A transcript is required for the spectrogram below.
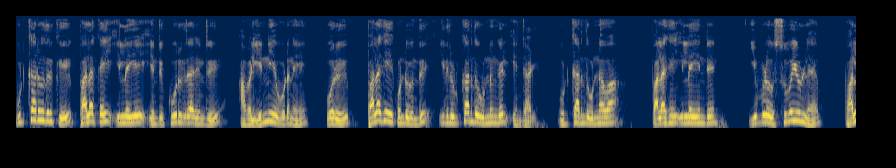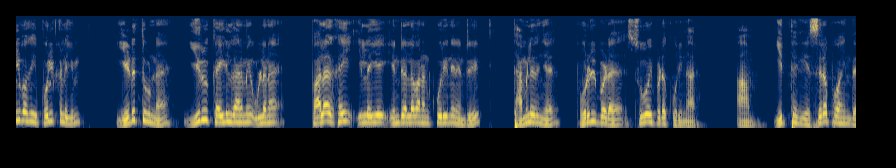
உட்காருவதற்கு பல கை இல்லையே என்று கூறுகிறார் என்று அவள் எண்ணிய உடனே ஒரு பலகையை கொண்டு வந்து இதில் உட்கார்ந்து உண்ணுங்கள் என்றாள். உட்கார்ந்து உண்ணவா? பலகை இல்லை என்றேன். இவ்வளவு சுவையுள்ள பல்வகை பொருட்களையும் எடுத்து உண்ண இரு கைகள் தானமே உள்ளன. பலகை இல்லையே என்றல்லவா நான் கூறினேன் என்று தமிழறிஞர் பொருள்பட சுவைப்பட கூறினார். ஆம் இத்தகைய சிறப்பு வாய்ந்த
